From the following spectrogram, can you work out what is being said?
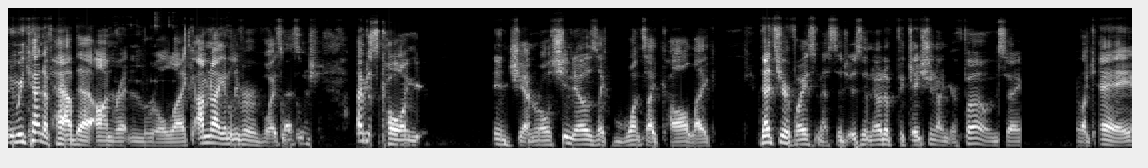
And we kind of have that unwritten rule. Like, I'm not going to leave her a voice message. I'm just calling in general. She knows, like, once I call, like, that's your voice message is a notification on your phone saying, like, hey,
